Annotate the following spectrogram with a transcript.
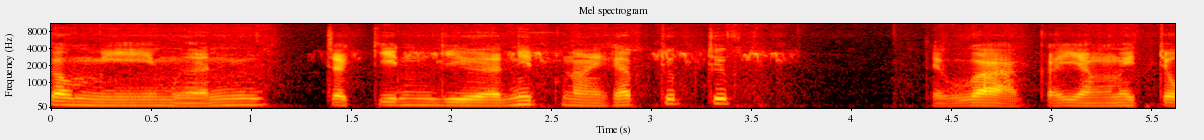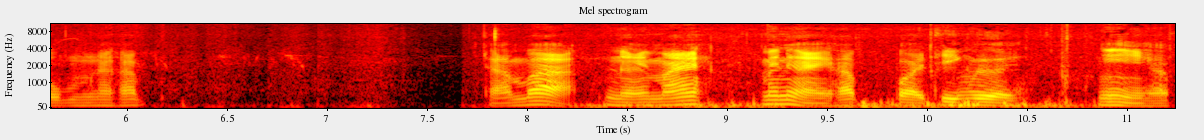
ก็มีเหมือนจะกินเหยื่อนิดหน่อยครับ จุ๊บจุ๊บแต่ว่าก็ยังไม่จมนะครับ ถามว่าเหนื่อยไหมไม่เหนื่อยครับ ปล่อยทิ้งเลย นี่ครับ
